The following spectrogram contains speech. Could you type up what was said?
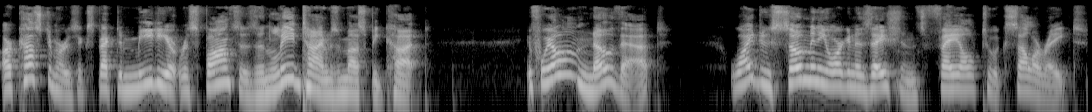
Our customers expect immediate responses and lead times must be cut. If we all know that, why do so many organizations fail to accelerate?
